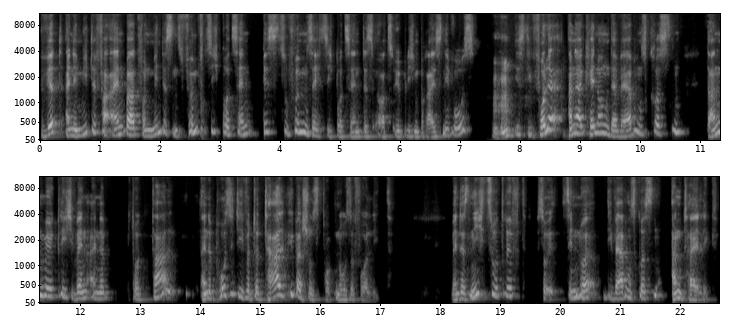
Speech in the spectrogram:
wird eine Miete vereinbart von mindestens 50 Prozent bis zu 65 Prozent des ortsüblichen Preisniveaus, mhm. ist die volle Anerkennung der Werbungskosten dann möglich, wenn eine total, eine positive Totalüberschussprognose vorliegt. Wenn das nicht zutrifft, so sind nur die Werbungskosten anteilig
